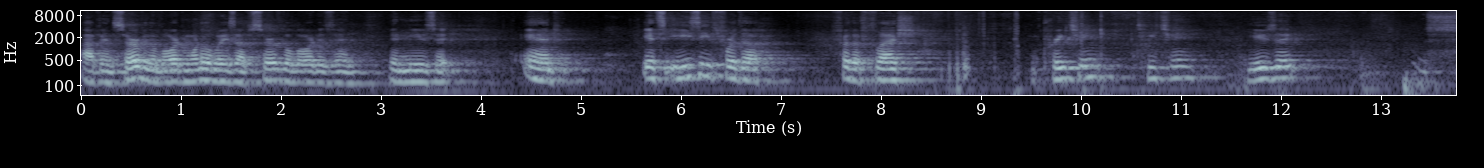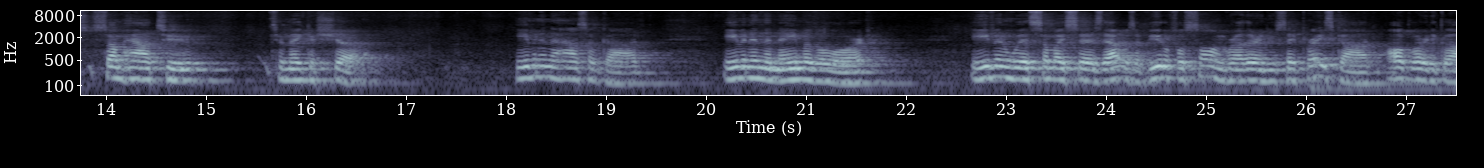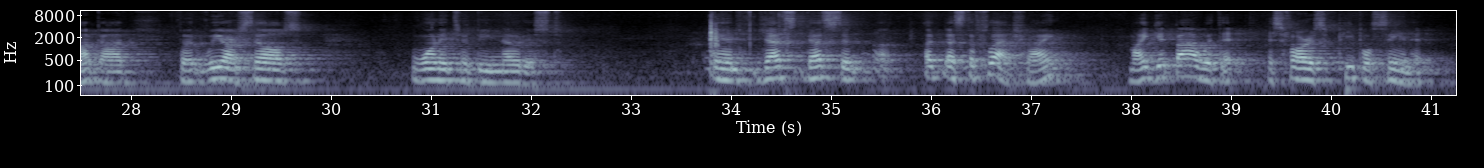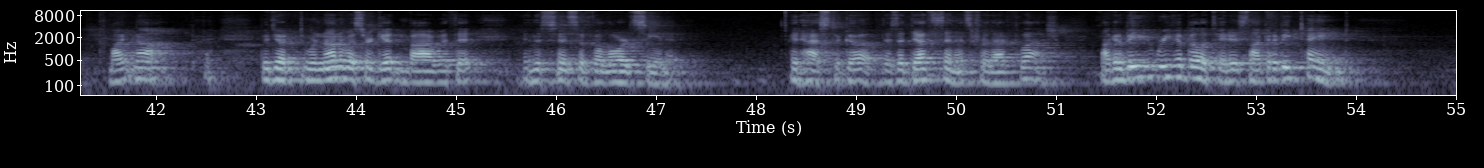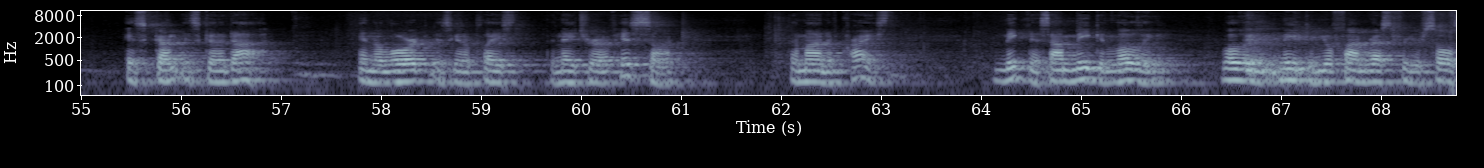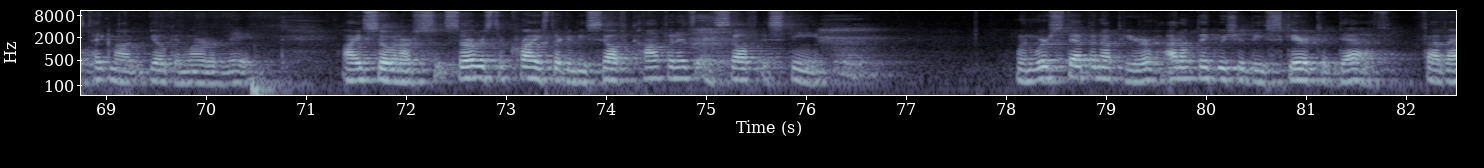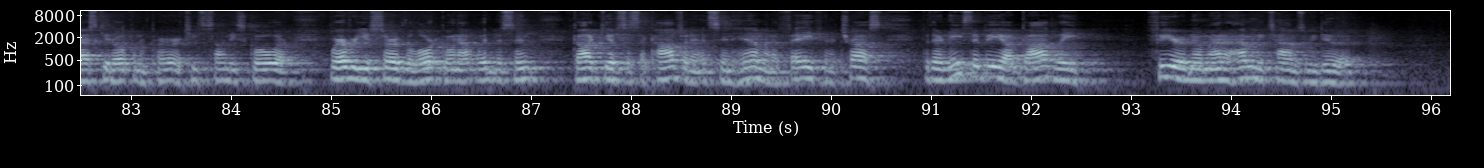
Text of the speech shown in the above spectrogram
I've been serving the Lord, and one of the ways I've served the Lord is in, in music. And it's easy for the for the flesh preaching, teaching, music, somehow to to make a show even in the house of God, even in the name of the Lord, even with somebody says, That was a beautiful song, brother, and you say, Praise God, all glory to God, but we ourselves wanted to be noticed. And that's, that's, the, uh, uh, that's the flesh, right? Might get by with it as far as people seeing it, might not. But yet, none of us are getting by with it in the sense of the Lord seeing it. It has to go. There's a death sentence for that flesh. Not going to be rehabilitated. It's not going to be tamed. It's going, it's going to die. And the Lord is going to place the nature of His Son, the mind of Christ. Meekness. I'm meek and lowly. Lowly and meek, and you'll find rest for your souls. Take my yoke and learn of me. All right, so in our service to Christ, there can be self confidence and self esteem when we're stepping up here, I don't think we should be scared to death. If I've asked you to open a prayer or teach Sunday school or wherever you serve the Lord, going out witnessing, God gives us a confidence in Him and a faith and a trust. But there needs to be a godly fear no matter how many times we do it.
